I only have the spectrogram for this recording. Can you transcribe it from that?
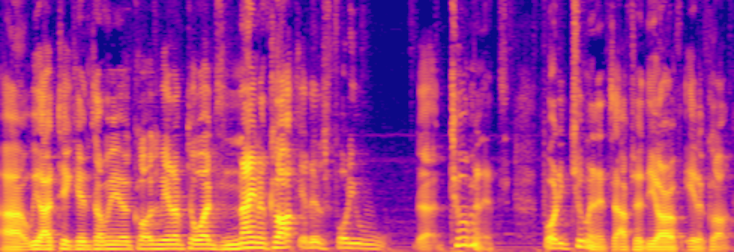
Uh, we are taking some of your calls. We head up towards 9 o'clock. It is 42 minutes, 42 minutes after the hour of 8 o'clock.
